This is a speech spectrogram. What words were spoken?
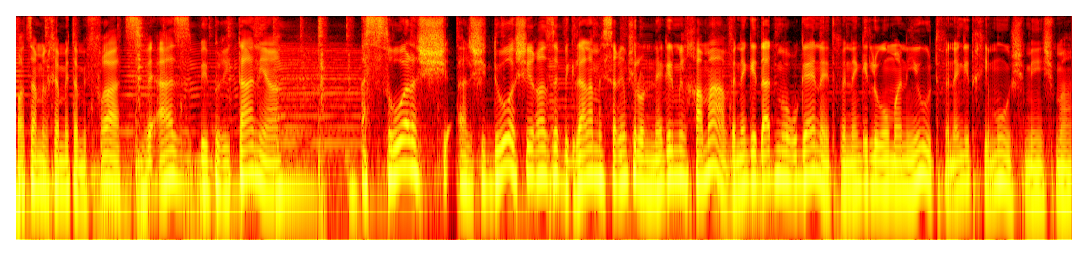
פרצה מלחמת המפרץ, ואז בבריטניה אסרו על, הש... על שידור השיר הזה בגלל המסרים שלו נגד מלחמה, ונגד דת מאורגנת, ונגד לאומניות, ונגד חימוש, מי ישמע.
